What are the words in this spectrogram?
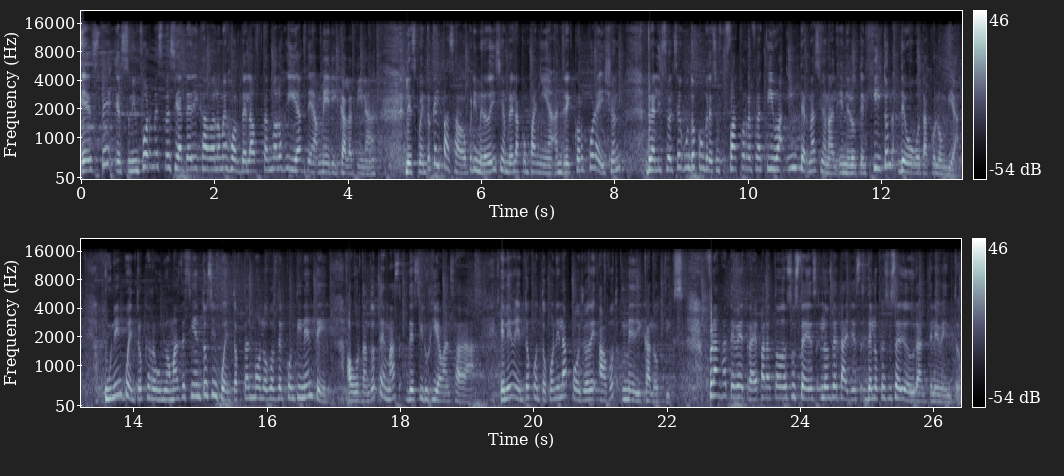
Este es un informe especial dedicado a lo mejor de la oftalmología de América Latina. Les cuento que el pasado 1 de diciembre la compañía André Corporation realizó el segundo Congreso Faco Refractiva Internacional en el Hotel Hilton de Bogotá, Colombia. Un encuentro que reunió a más de 150 oftalmólogos del continente, abordando temas de cirugía avanzada. El evento contó con el apoyo de Abbott Medical Optics. Franja TV trae para todos ustedes los detalles de lo que sucedió durante el evento.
